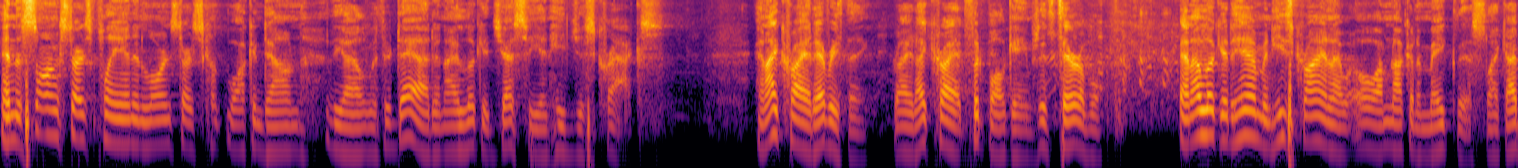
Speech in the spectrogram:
and the song starts playing, and Lauren starts walking down the aisle with her dad, and I look at Jesse, and he just cracks. And I cry at everything, right? I cry at football games. It's terrible. And I look at him and he's crying. I went, oh, I'm not going to make this. Like, I,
